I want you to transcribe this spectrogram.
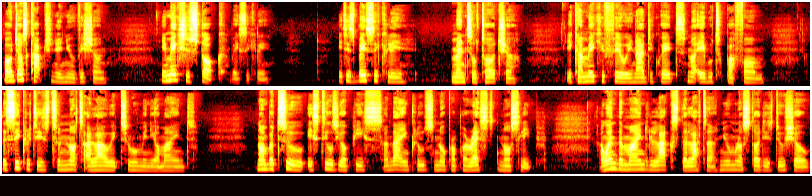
or just capturing a new vision. It makes you stuck, basically. It is basically mental torture it can make you feel inadequate, not able to perform. The secret is to not allow it to roam in your mind. Number two, it steals your peace, and that includes no proper rest nor sleep. And when the mind lacks the latter, numerous studies do show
